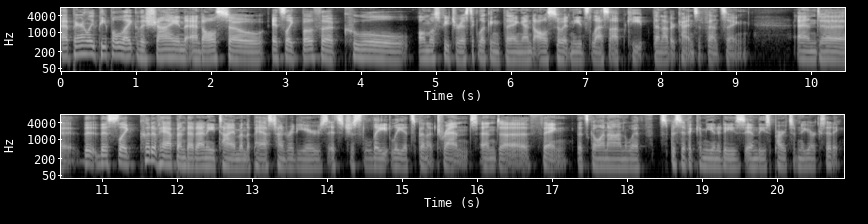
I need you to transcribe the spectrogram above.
Apparently, people like the shine, and also it's like both a cool, almost futuristic looking thing, and also it needs less upkeep than other kinds of fencing. And uh, th- this like could have happened at any time in the past hundred years. It's just lately it's been a trend and a thing that's going on with specific communities in these parts of New York City.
